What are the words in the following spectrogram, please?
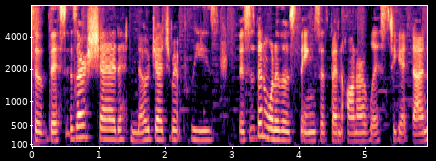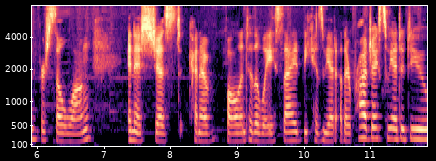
So this is our shed. No judgment, please. This has been one of those things that's been on our list to get done for so long. And it's just kind of fallen to the wayside because we had other projects we had to do.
